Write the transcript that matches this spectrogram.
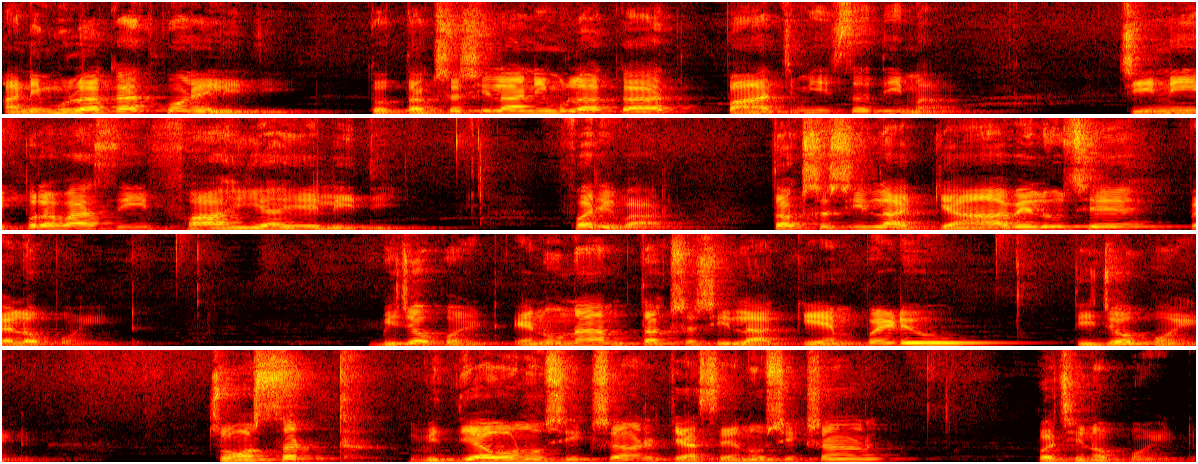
આની મુલાકાત કોણે લીધી? તો તક્ષશિલાની મુલાકાત પાંચમી સદીમાં ચીની પ્રવાસી ફાહિયાએ લીધી. ફરીવાર, તક્ષશિલા ક્યાં આવેલું છે? પહેલો પોઈન્ટ બીજો પોઈન્ટ એનું નામ તક્ષશિલા કેમ પડ્યું? ત્રીજો પોઈન્ટ ચોસઠ વિદ્યાઓનું શિક્ષણ ત્યાં શેનું શિક્ષણ? પછીનો પોઈન્ટ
